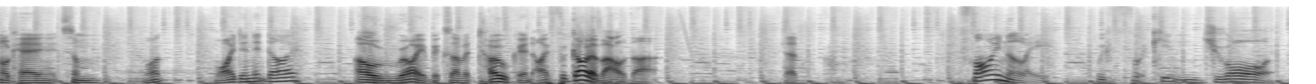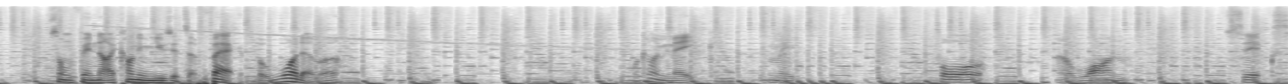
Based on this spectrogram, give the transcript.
Okay, it's some... What? Why didn't it die? Oh, right, because I have a token. I forgot about that. That... Finally, we freaking draw something that I can't even use its effect, but whatever. What can I make? Make four, uh, one, six,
